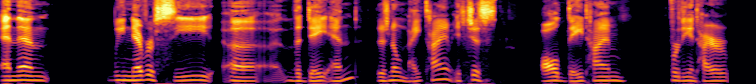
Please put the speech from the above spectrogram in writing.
and then we never see uh, the day end. There's no nighttime. It's just all daytime for the entire.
